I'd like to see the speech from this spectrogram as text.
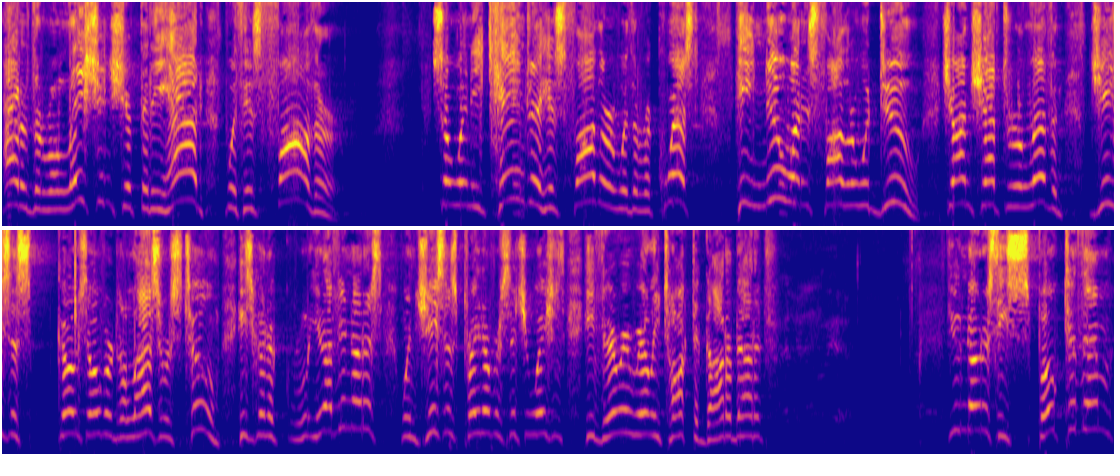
out of the relationship that he had with his Father. So when he came to his father with a request, he knew what his father would do. John chapter 11, Jesus goes over to Lazarus' tomb. He's going to, you know, have you noticed when Jesus prayed over situations, he very rarely talked to God about it? You noticed he spoke to them?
